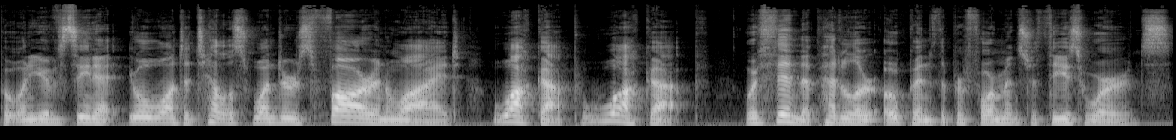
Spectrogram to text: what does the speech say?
but when you have seen it, you will want to tell us wonders far and wide. Walk up, walk up. Within, the peddler opened the performance with these words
